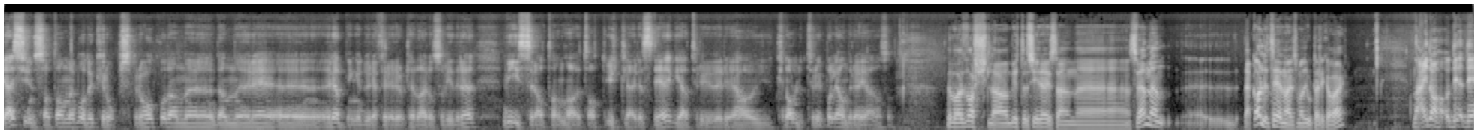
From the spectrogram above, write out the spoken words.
Jeg syns at han med både kroppsspråk og den, eh, den re, eh, redningen du refererer til der osv., viser at han har tatt ytterligere steg. Jeg tror jeg har knalltro på Leander Øya. Altså. Det var et varsla bytte, sier Øystein eh, Sven, men det er ikke alle trenere som hadde gjort det likevel. Nei da, det, det,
